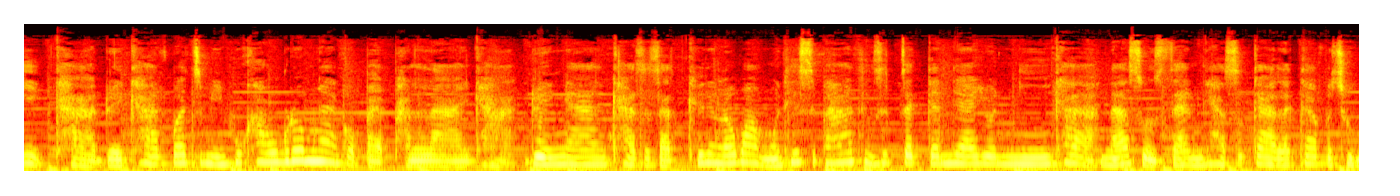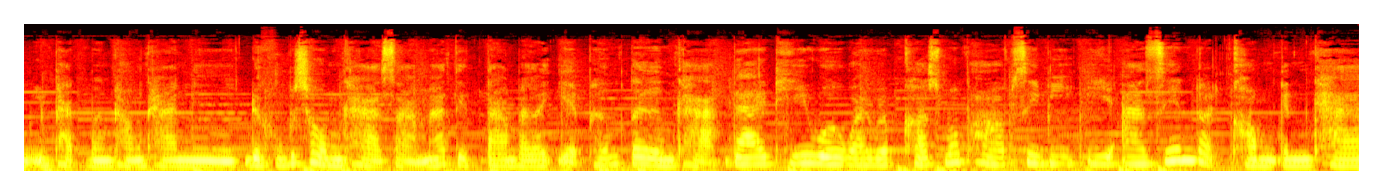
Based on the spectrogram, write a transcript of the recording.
กิจค่ะโดยคาดว่าจะมีผู้เข้าร่วมงานกว่า 8,000 รายค่ะ โดยงานค่ะจะจัดขึ้นระหว่างวันที่ 15-17 กันยายนนี้ค่ะ ณ ศูนย์แสดงนิทรรศการและการประชุม Impact เมืองทองธานี โดยคุณผู้ชมค่ะสามารถติดตามรายละเอียดเพิ่มเติมค่ะ ได้ที่ www.cosmopropcbe.com กันค่ะ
